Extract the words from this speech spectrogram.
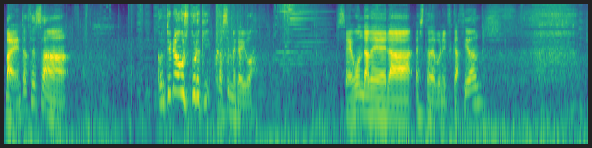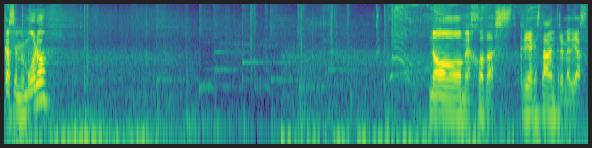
Vale, entonces a... Continuamos por aquí. Casi me caigo. Segunda de la... Esta de bonificación. Casi me muero. No me jodas. Creía que estaba entre medias.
